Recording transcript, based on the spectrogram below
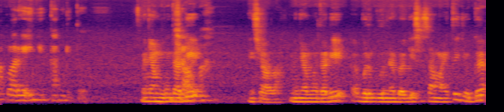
keluarga inginkan gitu. Menyambung Insya tadi Allah. Insya Allah. Menyambung tadi eh, berguna bagi sesama itu juga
